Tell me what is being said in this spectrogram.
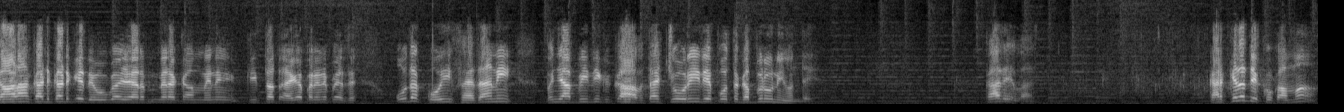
ਗਾਲਾਂ ਕੱਢ ਕੱਢ ਕੇ ਦੇਊਗਾ, ਯਾਰ ਮੇਰਾ ਕੰਮ ਇਹਨੇ ਕੀਤਾ ਤਾਂ ਹੈਗਾ, ਪਰ ਇਹਨੇ ਪੈਸੇ, ਉਹਦਾ ਕੋਈ ਫਾਇਦਾ ਨਹੀਂ। ਪੰਜਾਬੀ ਦੀ ਇੱਕ ਕਹਾਵਤ ਹੈ, ਚੋਰੀ ਦੇ ਪੁੱਤ ਗੱਭਰੂ ਨਹੀਂ ਹੁੰਦੇ। ਕਾਦੇ ਵਾਸਤੇ? ਕਰਕੇ ਤਾਂ ਦੇਖੋ ਕੰਮ।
